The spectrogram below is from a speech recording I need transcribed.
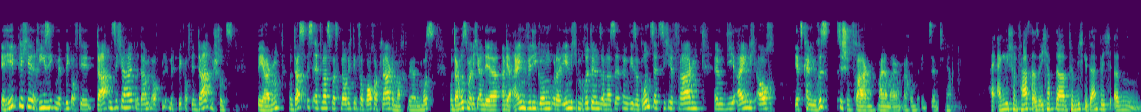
erhebliche Risiken mit Blick auf die Datensicherheit und damit auch mit Blick auf den Datenschutz bergen. Und das ist etwas, was, glaube ich, dem Verbraucher klar gemacht werden muss. Und da muss man nicht an der, an der Einwilligung oder ähnlichem rütteln, sondern das sind irgendwie so grundsätzliche Fragen, ähm, die eigentlich auch jetzt keine juristischen Fragen meiner Meinung nach unbedingt sind. Ja. Eigentlich schon fast. Also ich habe da für mich gedanklich ähm,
